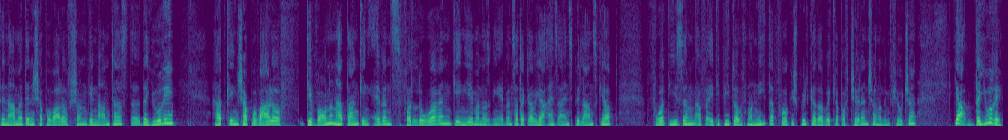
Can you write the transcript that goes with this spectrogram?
den Namen Dennis Shapovalov schon genannt hast, äh, der Juri hat gegen Shapovalov gewonnen, hat dann gegen Evans verloren. Gegen jemanden, also gegen Evans hat er, glaube ich, ja 1-1 Bilanz gehabt. Vor diesem, auf ATP Tour haben es noch nie davor gespielt gehabt, aber ich glaube auf Challenger und im Future. Ja, der Juri.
